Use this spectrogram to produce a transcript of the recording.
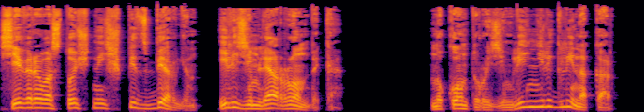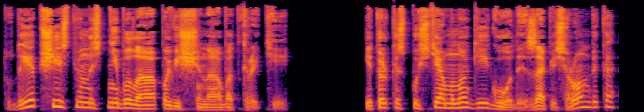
северо-восточный Шпицберген или земля Ронбека. Но контуры земли не легли на карту, да и общественность не была оповещена об открытии и только спустя многие годы запись Ронбека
